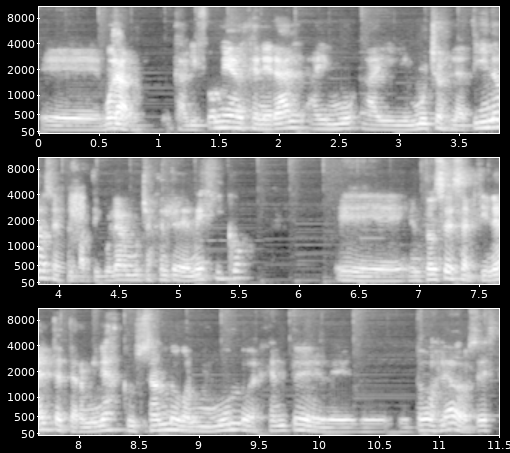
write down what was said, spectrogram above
Eh, bueno, California en general hay, hay muchos latinos, en particular mucha gente de México. Eh, entonces al final te terminás cruzando con un mundo de gente de, todos lados. Es,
